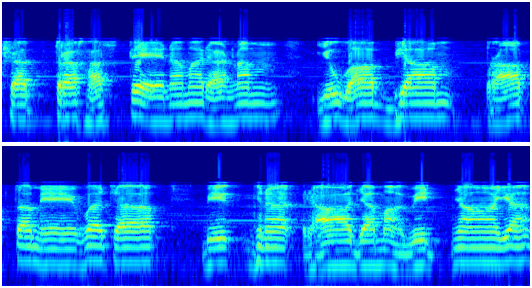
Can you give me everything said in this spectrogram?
क्षत्रहस्तेन मरणं युवाभ्यां प्राप्तमेव च विघ्नराजमविज्ञाय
